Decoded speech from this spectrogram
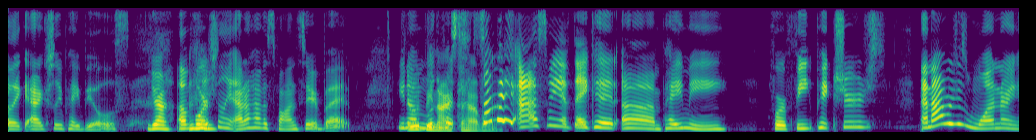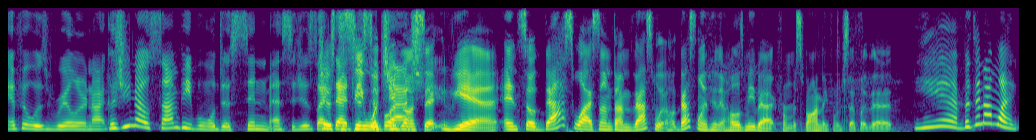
like actually pay bills. Yeah. Unfortunately, I don't have a sponsor, but you It know, would be nice for- to have one. Somebody asked me if they could um pay me for feet pictures. And I was just wondering if it was real or not, because you know some people will just send messages like just that to see just what to you're gonna blast say. you. Yeah, and so that's why sometimes that's what that's the only thing that holds me back from responding from stuff like that. Yeah, but then I'm like,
